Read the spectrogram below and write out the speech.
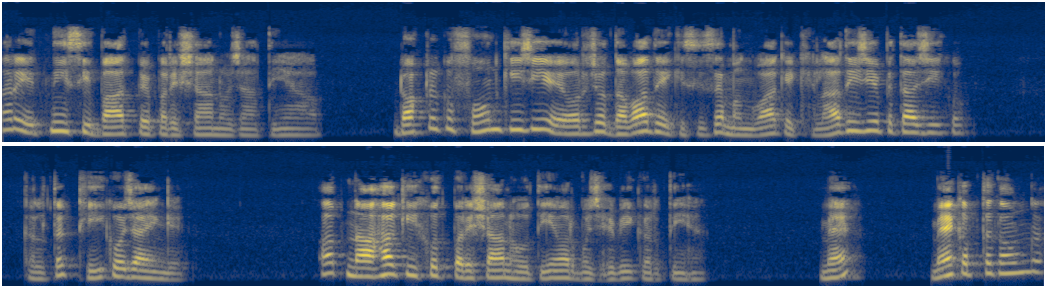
अरे, इतनी सी बात पे परेशान हो जाती हैं आप। डॉक्टर को फ़ोन कीजिए और जो दवा दे किसी से मंगवा के खिला दीजिए पिताजी को। कल तक ठीक हो जाएँगे। आप नाहा की खुद परेशान होती हैं और मुझे भी करती हैं। मैं? मैं कब तक आऊँगा?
